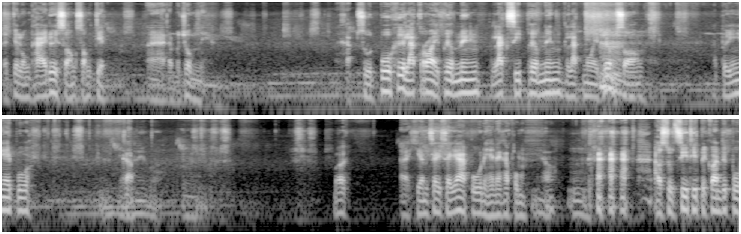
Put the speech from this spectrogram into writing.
ก็จะลงท้ายด้วยสองสองเจ็ดอ่าท่านผู้ชมนี่นะครับสูตรปูคือหลักร้อยเพิ่มหนึ่งหลักสิบเพิ่มหนึ่งหลักหน่วยเพิ่มสองครับตัวยังไงปูครับ บ่บ่อ่าเขียนใส่สายาปูนี่ให้นะครับผม เดี๋ยวอืมเอาสูตรซีทิศไปก่อนที่ปู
